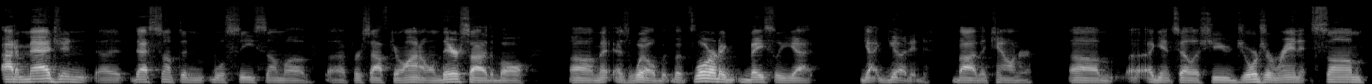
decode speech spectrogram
I'd imagine uh, that's something we'll see some of uh, for South Carolina on their side of the ball um, as well. But but Florida basically got got gutted by the counter um, against LSU. Georgia ran it some.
